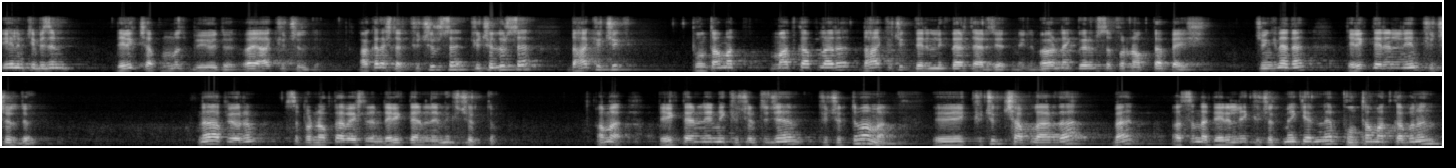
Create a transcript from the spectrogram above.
Diyelim ki bizim delik çapımız büyüdü veya küçüldü. Arkadaşlar küçülürse, küçülürse daha küçük punta mat matkapları daha küçük derinlikler tercih etmeliyim. Örnek veriyorum 0.5. Çünkü neden? Delik derinliğim küçüldü. Ne yapıyorum? 0.5 dedim. Delik derinliğimi küçülttüm. Ama delik derinliğimi küçülteceğim, küçülttüm ama e, küçük çaplarda ben aslında derinliği küçültmek yerine punta matkabının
